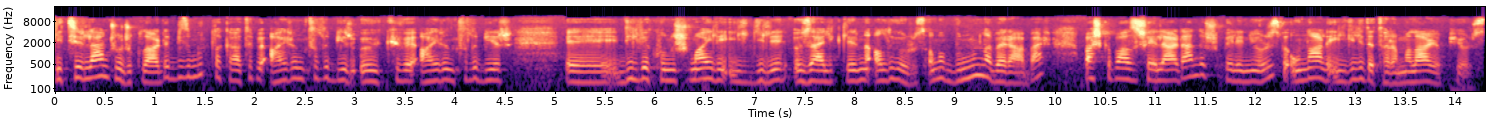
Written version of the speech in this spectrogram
getirilen çocuklarda biz mutlaka tabii ayrıntılı bir öykü ve ayrıntılı bir e, dil ve konuşmayla ilgili özelliklerini alıyoruz. Ama bununla beraber başka bazı şeylerden de şüpheleniyoruz ve onlarla ilgili de taramalar yapıyoruz.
